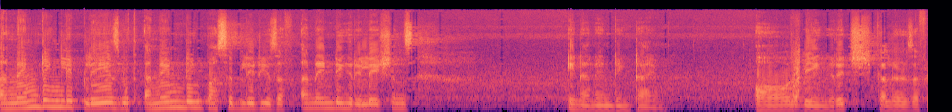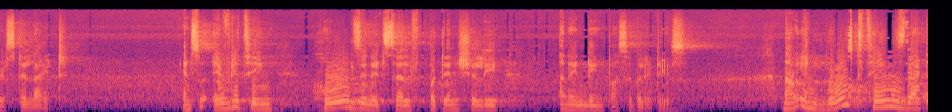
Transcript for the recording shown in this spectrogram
unendingly plays with unending possibilities of unending relations in unending time, all being rich colors of its delight. And so everything holds in itself potentially unending possibilities. Now, in most things, that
